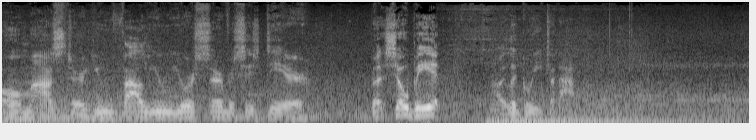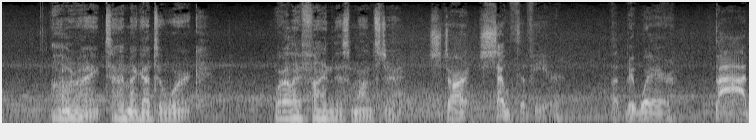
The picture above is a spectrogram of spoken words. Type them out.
Oh, Master, you value your services dear. But so be it. I'll agree to that. All right, time I got to work. Where'll I find this monster? Start south of here. But beware, bad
